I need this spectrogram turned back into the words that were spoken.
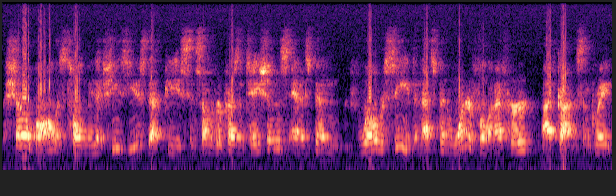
Cheryl Ball has told me that she's used that piece in some of her presentations and it's been well received, and that's been wonderful. And I've heard, I've gotten some great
